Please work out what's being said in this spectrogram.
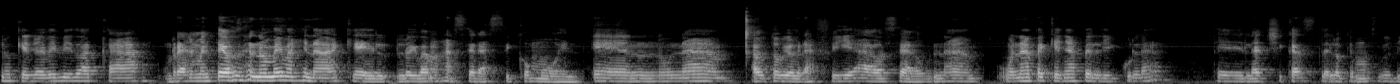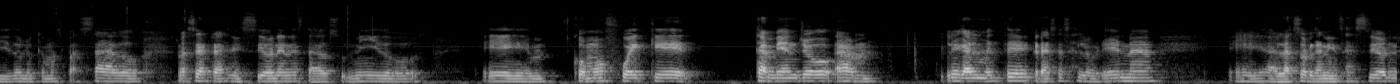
lo que yo he vivido acá. Realmente, o sea, no me imaginaba que lo íbamos a hacer así como en, en una autobiografía, o sea, una, una pequeña película de las chicas, de lo que hemos vivido, lo que hemos pasado, nuestra transición en Estados Unidos, eh, cómo fue que también yo am, legalmente, gracias a Lorena, eh, a las organizaciones,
